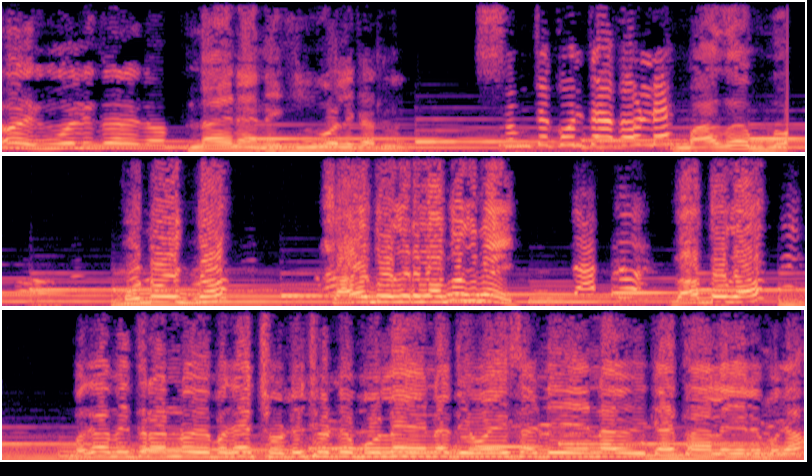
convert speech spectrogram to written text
हिंगोली करे नाही नाही नाही हिंगोली करणार तुमचं कोणतं अकाउंट आहे? माझं फोटो आहेत ना? शाळेत वगैरे जातो की नाही? जातो का? बघा मित्रांनो हे बघा छोटे छोटे मुलं आहे ना दिवाळीसाठी आहे ना विकायला आलेले बघा.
